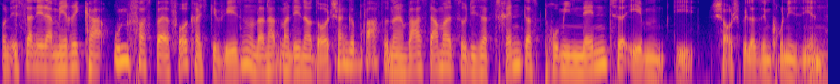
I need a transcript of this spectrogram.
und ist dann in Amerika unfassbar erfolgreich gewesen. Und dann hat man den nach Deutschland gebracht und dann war es damals so dieser Trend, dass Prominente eben die Schauspieler synchronisieren. Mhm.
